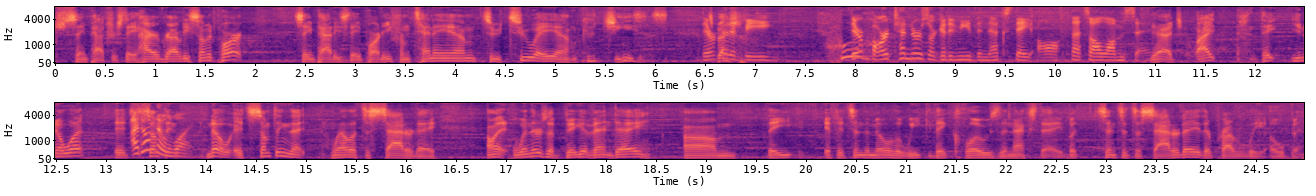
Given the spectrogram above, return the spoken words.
St. Patrick's Day. Higher Gravity Summit Park, St. Patty's Day Party from 10 a.m. to 2 a.m. Good Jesus. They're going to Special- be. Their bartenders are going to need the next day off. That's all I'm saying. Yeah, I they you know what? It's I don't know something- what. No, it's something that well, it's a Saturday. Uh, When there's a big event day, um, they if it's in the middle of the week, they close the next day. But since it's a Saturday, they're probably open.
